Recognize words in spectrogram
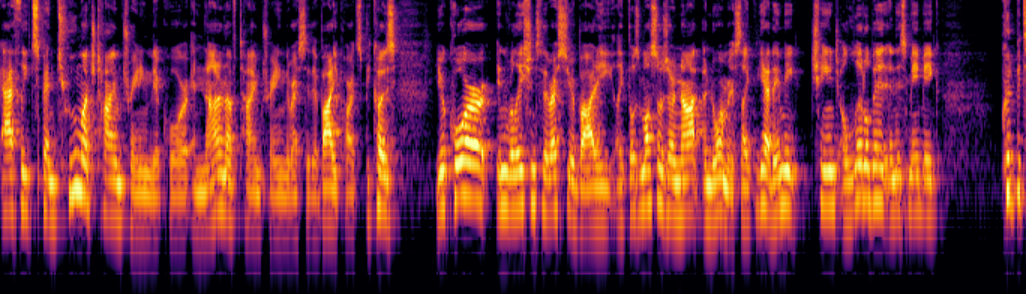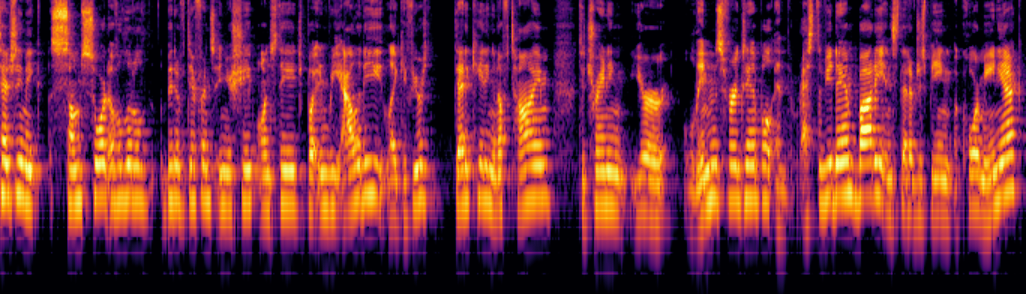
athletes spend too much time training their core and not enough time training the rest of their body parts because your core in relation to the rest of your body like those muscles are not enormous like yeah they may change a little bit and this may make could potentially make some sort of a little bit of difference in your shape on stage but in reality like if you're dedicating enough time to training your limbs for example and the rest of your damned body instead of just being a core maniac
